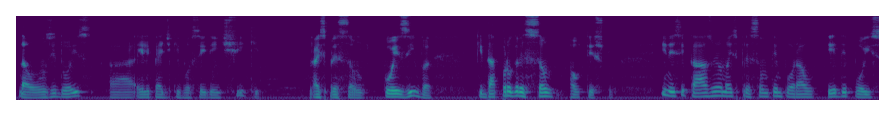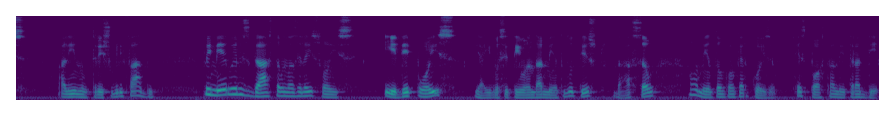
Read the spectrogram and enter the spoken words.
Na 11.2, ele pede que você identifique a expressão coesiva que dá progressão ao texto. E nesse caso é uma expressão temporal e depois. Ali no trecho grifado, primeiro eles gastam nas eleições e depois, e aí você tem o andamento do texto, da ação, aumentam qualquer coisa. Resposta à letra D.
